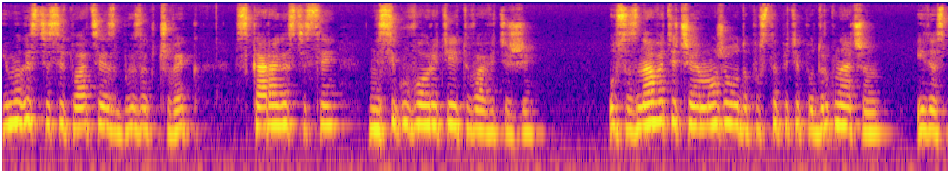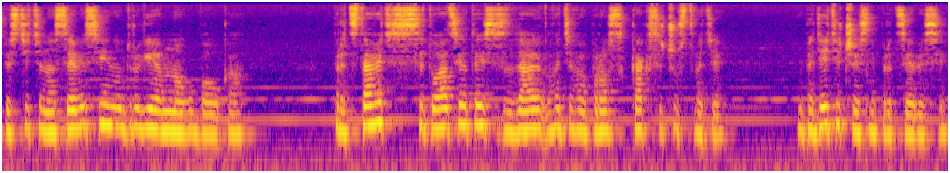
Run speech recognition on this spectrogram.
Имали сте ситуация с близък човек, скарали сте се, не си говорите и това ви тежи. Осъзнавате, че е можело да постъпите по друг начин и да спестите на себе си и на другия много болка. Представете си ситуацията и си задавате въпрос как се чувствате. Бъдете честни пред себе си.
